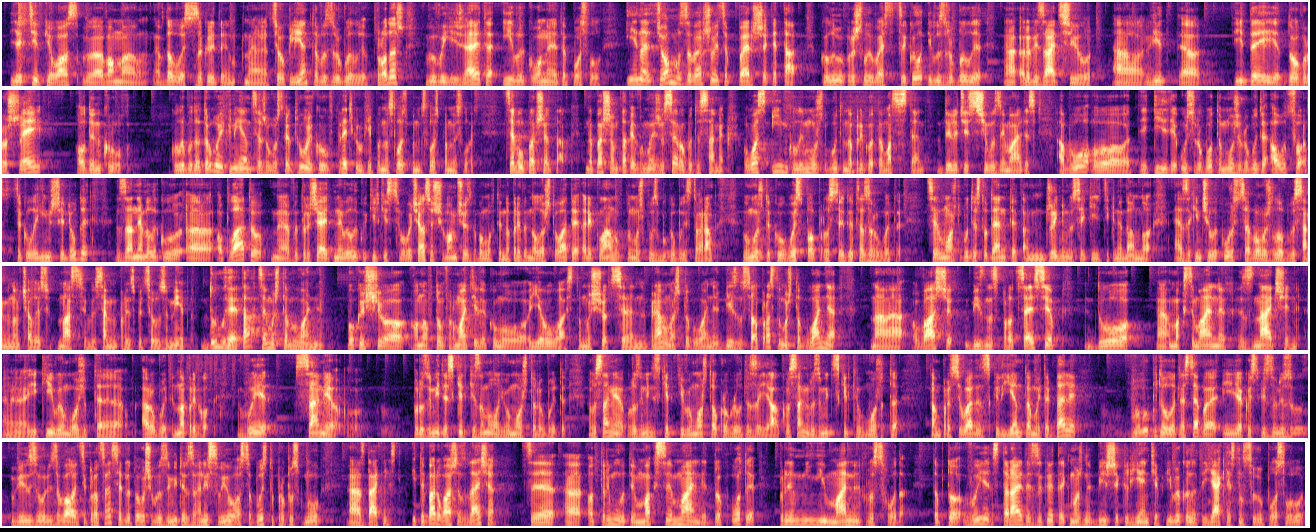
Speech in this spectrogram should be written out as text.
Як тільки вас е, вам е, вдалося закрити е, цього клієнта, ви зробили продаж, ви виїжджаєте і виконуєте послугу. І на цьому завершується перший етап, коли ви пройшли весь цикл і ви зробили реалізацію від ідеї до грошей один круг. Коли буде другий клієнт, це вже можна сказати, другий круг, третій круг і понеслось, понеслось, понеслось. Це був перший етап. На першому етапі ви майже все робите самі. У вас інколи може бути, наприклад, там асистент, дивлячись, чим ви займаєтесь, або о, які, якусь роботу може робити аутсорс. Це коли інші люди за невелику е, оплату е, витрачають невелику кількість свого часу, щоб вам щось допомогти. Наприклад, налаштувати рекламу в тому ж Facebook або Instagram. Ви можете когось попросити це зробити. Це можуть бути студенти там Genius, які тільки недавно е, закінчили курс, або можливо ви самі навчалися у нас, ви самі в принципі це розумієте. Другий етап це масштабування. Поки що воно в тому форматі, в якому є у вас, тому що це не прямо масштабування бізнесу, а просто масштабування на ваших бізнес-процесів до е, максимальних значень, е, які ви можете робити. Наприклад, ви самі е, розумієте, скільки замовлень ви можете робити. Ви самі розумієте, скільки ви можете оброблювати заявку, ви самі розумієте, скільки ви можете там працювати з клієнтами і так далі. Ви вибудували для себе і якось візуалізу- візуалізували ці процеси для того, щоб розуміти взагалі свою особисту пропускну е, здатність. І тепер ваша задача це е, отримувати максимальні доходи при мінімальних розходах. Тобто ви стараєтесь закрити як можна більше клієнтів і виконати якісну свою послугу.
